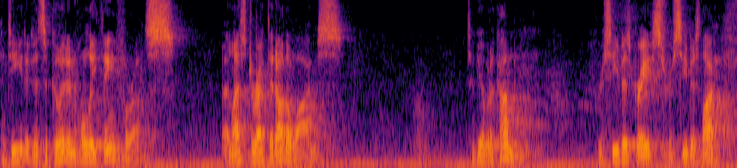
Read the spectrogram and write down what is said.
Indeed, it is a good and holy thing for us, unless directed otherwise, to be able to come, receive His grace, receive His life.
